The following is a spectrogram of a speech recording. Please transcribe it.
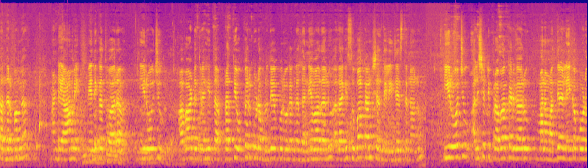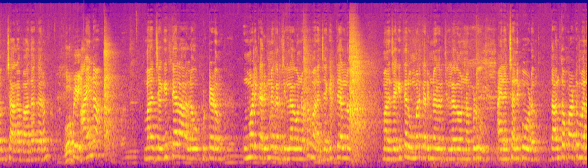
సందర్భంగా అంటే ఆమె వేదిక ద్వారా ఈరోజు అవార్డు గ్రహీత ప్రతి ఒక్కరు కూడా హృదయపూర్వకంగా ధన్యవాదాలు అలాగే శుభాకాంక్షలు తెలియజేస్తున్నాను. ఈరోజు అలిశెట్టి ప్రభాకర్ గారు మన మధ్య లేకపోవడం చాలా బాధాకరం. ఆయన మన జగిత్యాలలో పుట్టడం ఉమ్మడి కరీంనగర్ జిల్లాగా ఉన్నప్పుడు మన జగిత్యాల్లో మన జగిత్యాల ఉమ్మడి కరీంనగర్ జిల్లాగా ఉన్నప్పుడు ఆయన చనిపోవడం దాంతోపాటు మన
